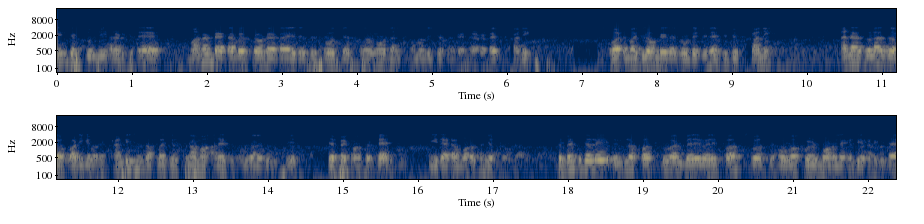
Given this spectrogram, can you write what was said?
ఏం చెప్తుంది అని అడిగితే మనం డేటాబేస్లో డేటా ఏదైతే స్టోర్ చేస్తున్నామో దానికి సంబంధించినటువంటి డేటా టైప్స్ కానీ వాటి మధ్యలో ఉండేటటువంటి రిలేషన్షిప్స్ కానీ అండ్ యాజ్ వెల్ యాజ్ వాటికి ఏమైనా కండిషన్స్ అప్లై చేస్తున్నామా అనేటటువంటి దాని గురించి చెప్పే కాన్సెప్టే ఈ డేటా మోడల్స్ అని చెప్తూ ఉంటారు. సో బేసికలీ ఇందులో first and very very first first powerful model ఏంటి అని అడిగితే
